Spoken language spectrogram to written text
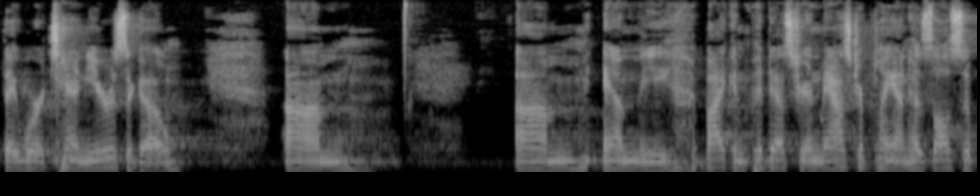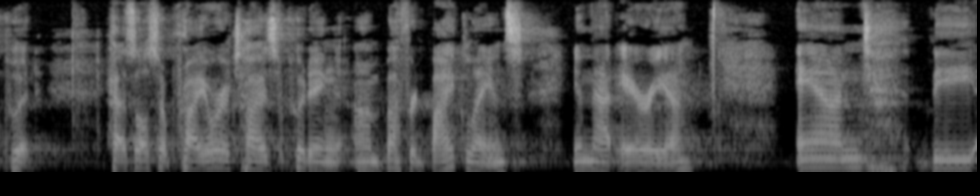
they were 10 years ago, um, um, and the bike and pedestrian master plan has also put, has also prioritized putting um, buffered bike lanes in that area. And the,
